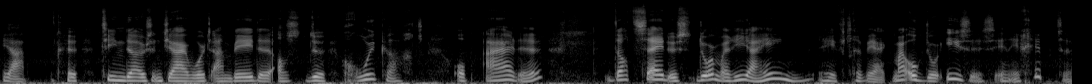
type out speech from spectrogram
ja, 10.000 jaar wordt aanbeden als de groeikracht op aarde. Dat zij dus door Maria heen heeft gewerkt. Maar ook door Isis in Egypte.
